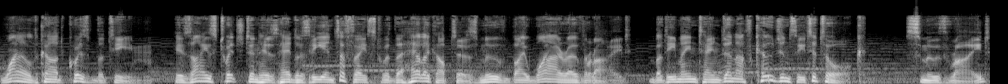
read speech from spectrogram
Wildcard quizzed the team. His eyes twitched in his head as he interfaced with the helicopters moved by wire override, but he maintained enough cogency to talk. Smooth ride?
